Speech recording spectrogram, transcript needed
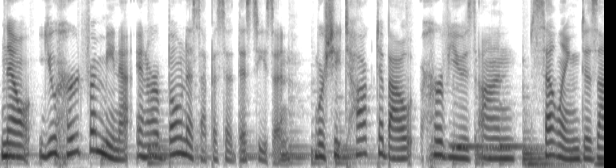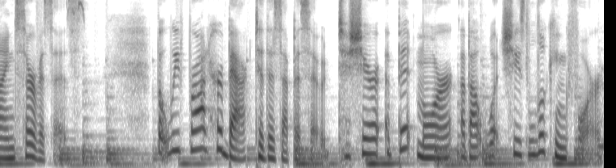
Now, you heard from Meena in our bonus episode this season, where she talked about her views on selling design services. But we've brought her back to this episode to share a bit more about what she's looking for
